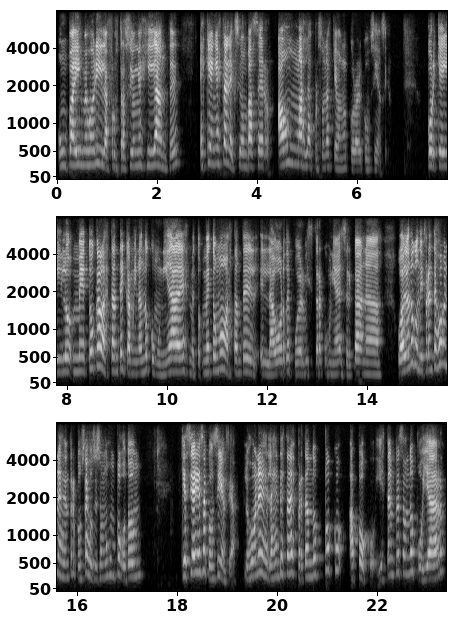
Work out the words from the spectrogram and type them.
un país mejor y la frustración es gigante, es que en esta elección va a ser aún más las personas que van a cobrar conciencia. Porque lo, me toca bastante caminando comunidades, me, me tomo bastante el, labor de poder visitar comunidades cercanas o hablando con diferentes jóvenes dentro del consejo, si somos un pocotón, que sí hay esa conciencia. Los jóvenes, la gente está despertando poco a poco y está empezando a apoyar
